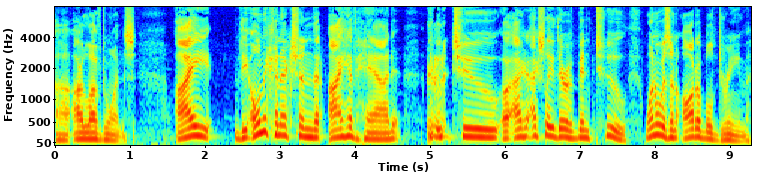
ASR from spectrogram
uh, our loved ones. I the only connection that I have had to uh, actually there have been two. One was an audible dream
